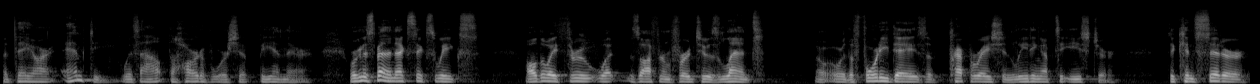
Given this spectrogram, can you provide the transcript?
But they are empty without the heart of worship being there. We're going to spend the next six weeks all the way through what is often referred to as Lent, or the 40 days of preparation leading up to Easter to consider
